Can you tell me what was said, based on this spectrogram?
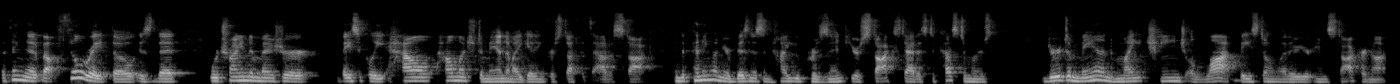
The thing that about fill rate though is that we're trying to measure basically how how much demand am i getting for stuff that's out of stock and depending on your business and how you present your stock status to customers your demand might change a lot based on whether you're in stock or not.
